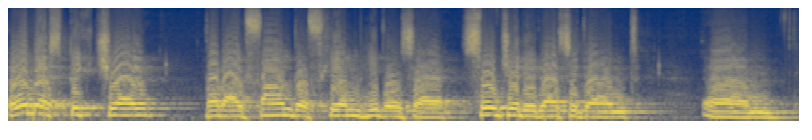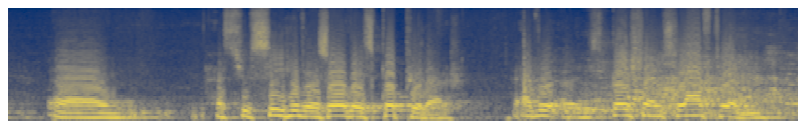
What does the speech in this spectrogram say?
oldest picture that I found of him. He was a surgery resident. Um, uh, as you see, he was always popular. Every, uh, his patients loved him.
